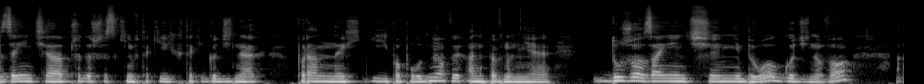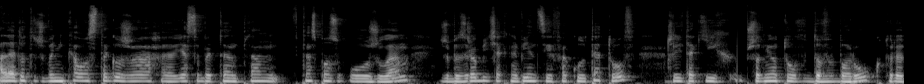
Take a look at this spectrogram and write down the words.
zajęcia przede wszystkim w takich, w takich godzinach porannych i popołudniowych, a na pewno nie, Dużo zajęć nie było godzinowo, ale to też wynikało z tego, że ja sobie ten plan w ten sposób ułożyłem, żeby zrobić jak najwięcej fakultetów, czyli takich przedmiotów do wyboru, które,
